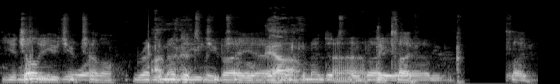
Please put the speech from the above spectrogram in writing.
you- John another YouTube Ward. channel recommended I'm to me gonna- by uh. Yeah. recommended to me Uh, by Big Clive. um, Clive.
